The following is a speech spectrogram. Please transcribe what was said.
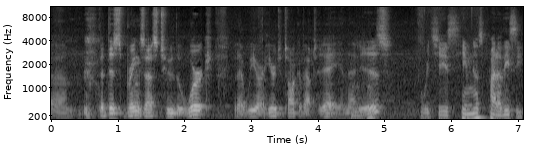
Um, but this brings us to the work that we are here to talk about today, and that mm-hmm. is, Which is Hymnus Paradisi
